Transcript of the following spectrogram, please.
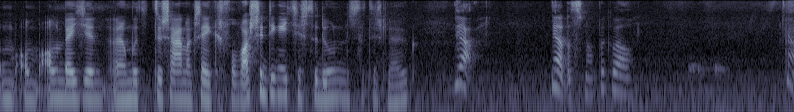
om, om al een beetje, dan moet het tussen zeker volwassen dingetjes te doen. Dus dat is leuk. Ja, ja dat snap ik wel. Ja.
